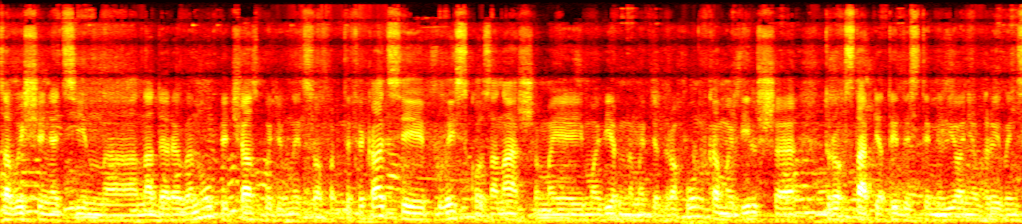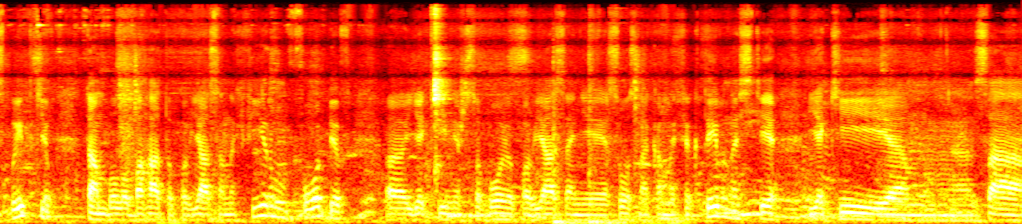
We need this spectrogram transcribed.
завищення цін на- на деревину під час будівництва фортифікації. Близько за нашими ймовірними підрахунками більше 350 мільйонів гривень збитків. Там було багато пов'язаних фірм, ФОПів, е, які між собою пов'язані з ознаками ефективності, які ем, за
